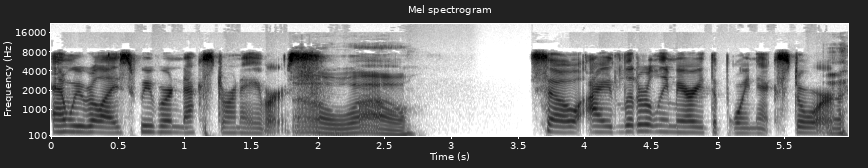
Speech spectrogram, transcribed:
And we realized we were next door neighbors. Oh wow. So I literally married the boy next door.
